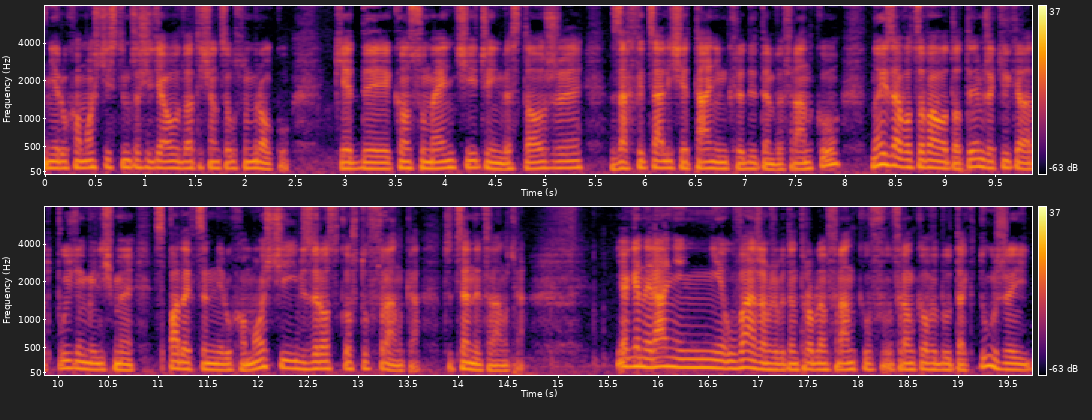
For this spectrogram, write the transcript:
nieruchomości z tym, co się działo w 2008 roku, kiedy konsumenci czy inwestorzy zachwycali się tanim kredytem we franku, no i zaowocowało to tym, że kilka lat później mieliśmy spadek cen nieruchomości i wzrost kosztów franka, czy ceny franka. Ja generalnie nie uważam, żeby ten problem franków, frankowy był tak duży i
